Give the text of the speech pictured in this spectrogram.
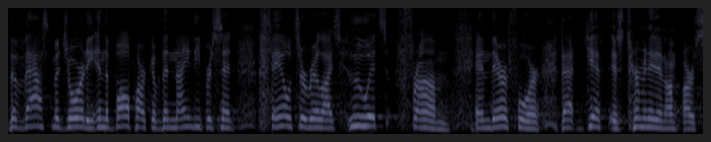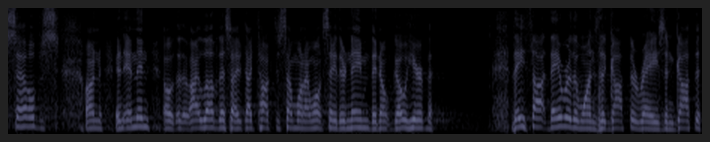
the vast majority, in the ballpark of the 90%, fail to realize who it's from. And therefore, that gift is terminated on ourselves. On, and, and then, oh, I love this. I, I talked to someone, I won't say their name, they don't go here, but they thought they were the ones that got the raise and got the.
